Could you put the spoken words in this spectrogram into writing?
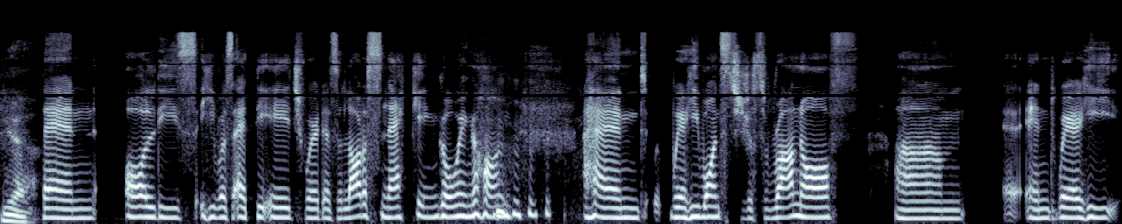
Yeah. Then all these, he was at the age where there's a lot of snacking going on, and where he wants to just run off. Um, and where he,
